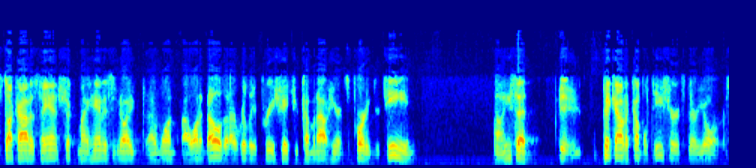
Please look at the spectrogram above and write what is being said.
stuck out his hand, shook my hand, and said, "You know, I, I want I want to know that I really appreciate you coming out here and supporting your team." Uh, he said, "Pick out a couple T-shirts; they're yours."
